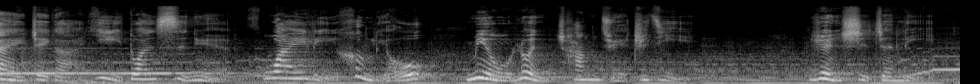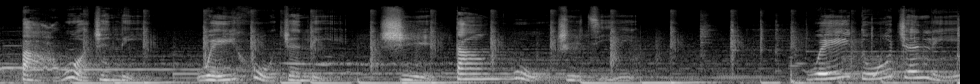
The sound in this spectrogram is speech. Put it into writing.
在这个异端肆虐、歪理横流、谬论猖獗之际，认识真理、把握真理、维护真理，是当务之急。唯独真理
